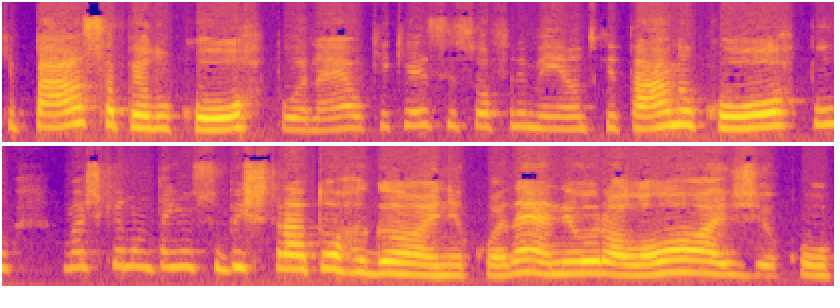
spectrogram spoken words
que passa pelo corpo, né? O que, que é esse sofrimento que está no corpo, mas que não tem um substrato orgânico, né? Neurológico,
